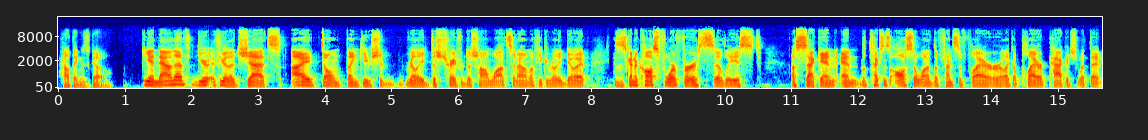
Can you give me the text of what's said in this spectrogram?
how things go. Yeah, now that if you're if you're the Jets, I don't think you should really just trade for Deshaun Watson. I don't know if you can really do it because it's going to cost four firsts at least, a second, and the Texans also want a defensive player or like a player packaged with it.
